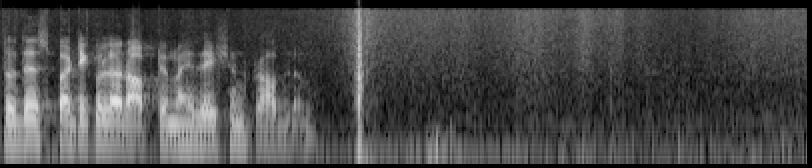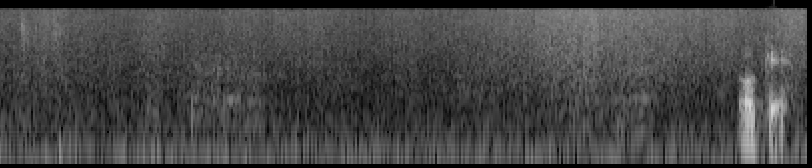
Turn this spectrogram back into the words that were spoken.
to this particular optimization problem. Okay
